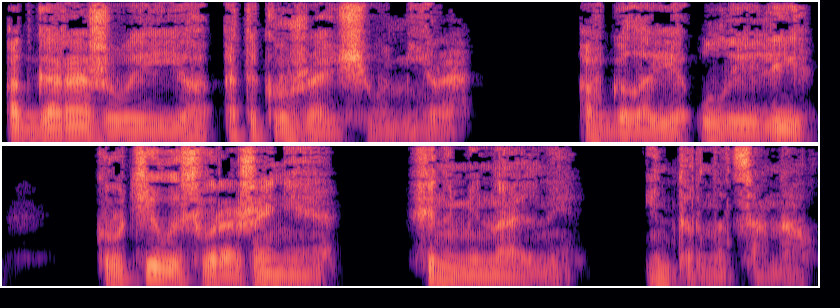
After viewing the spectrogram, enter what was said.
отгораживая ее от окружающего мира. А в голове у Луэли крутилось выражение «феноменальный интернационал».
